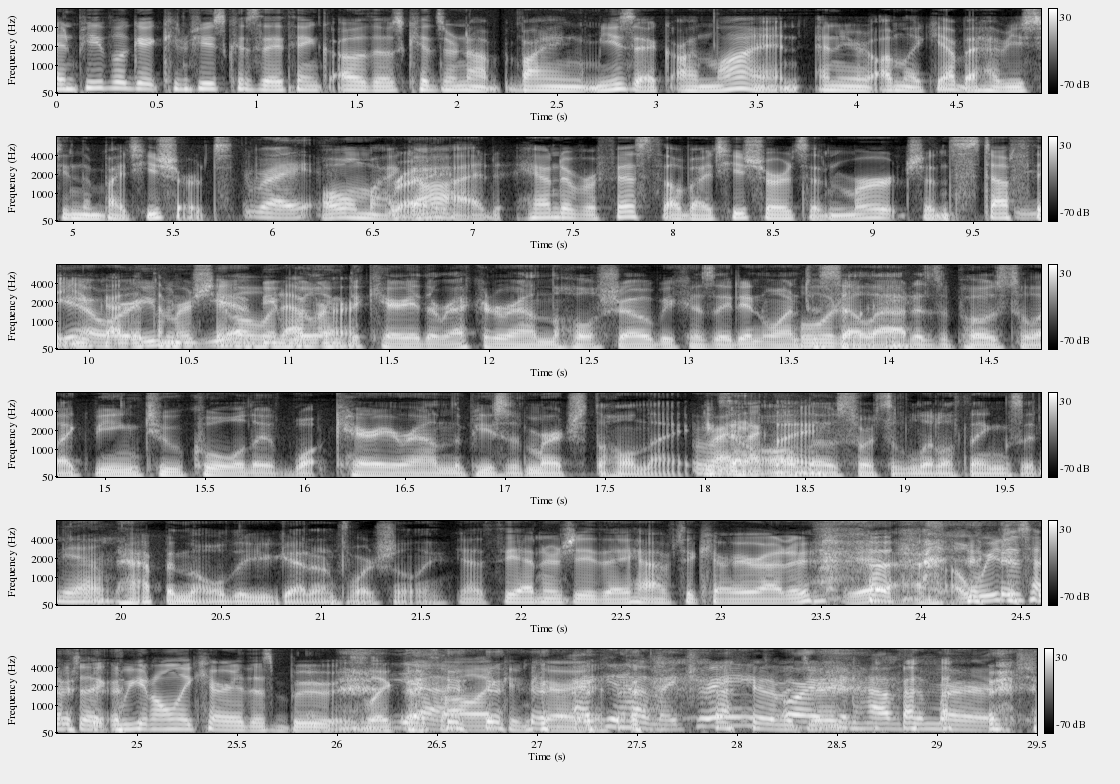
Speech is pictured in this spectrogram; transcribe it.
And people get confused because they think, oh, those kids are not buying music online. And you're, I'm like, yeah, but have you seen them buy T-shirts? Right. Oh my Right. God! Hand over fist, they'll buy T-shirts and merch and stuff that you got or at the merch yeah, table, be whatever. willing to carry the record around the whole show because they didn't want to sell out, as opposed to like being too cool to wa- carry around the piece of merch the whole night. You know, all those sorts of little little things that Yeah. happen the older you get, unfortunately. Yeah, it's the energy they have to carry around it. Yeah. we just have to. like, we can only carry this booze. Like that's all I can carry. I can have my drink have a or I can have the merch.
